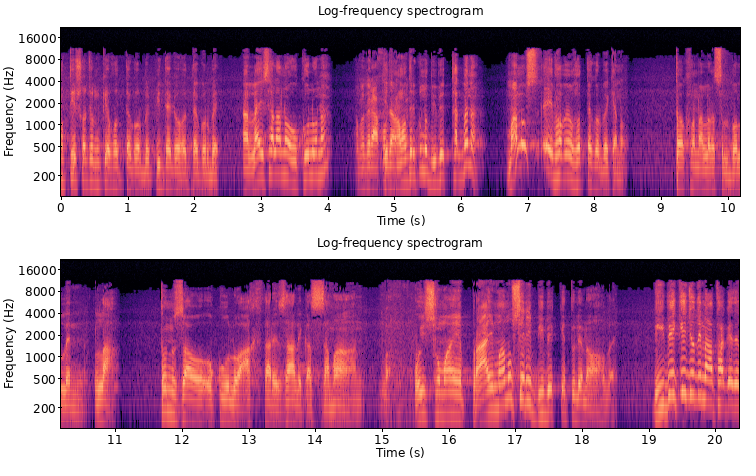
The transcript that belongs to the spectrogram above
আত্মীয় স্বজনকে হত্যা করবে পিতাকে হত্যা করবে। আল্লাহ সালানো ওকুলো না আমাদের আমাদের কোনো বিবেক থাকবে না। মানুষ এইভাবে হত্যা করবে কেন? তখন আল্লাহ রসুল বললেন লা তুনজাও ওকুল ও আখতারে জালেকা জামান। ওই সময়ে প্রায় মানুষেরই বিবেককে তুলে নেওয়া হবে। বিবেকই যদি না থাকে যে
